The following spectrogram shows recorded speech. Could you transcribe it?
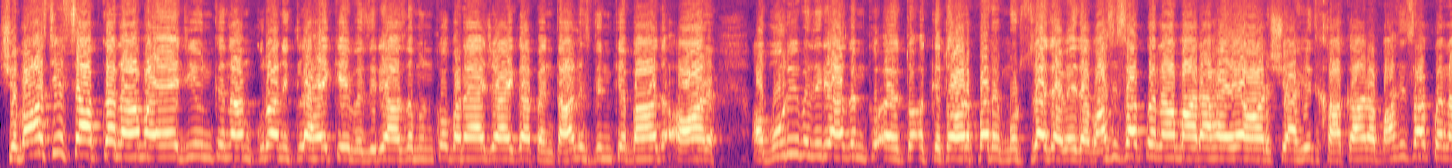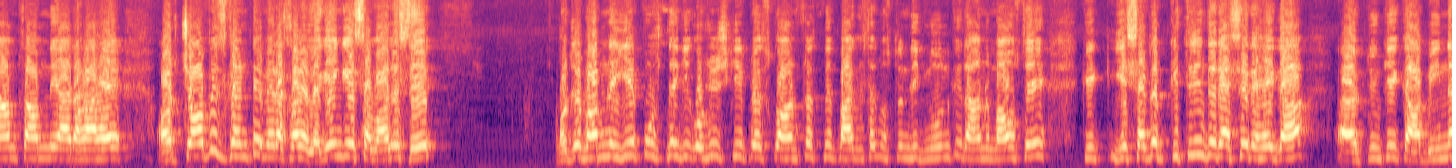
شہباز شریف صاحب کا نام آیا ہے جی ان کے نام پورا نکلا ہے کہ وزیر اعظم ان کو بنایا جائے گا پینتالیس دن کے بعد اور عبوری وزیر اعظم کے طور پر مرتضی جاوید عباسی صاحب کا نام آ رہا ہے اور شاہد خاکان عباسی صاحب کا نام سامنے آ رہا ہے اور چوبیس گھنٹے میرا خیال لگیں گے اس حوالے سے۔ اور جب ہم نے یہ پوچھنے کی کوشش کی پریس کانفرنس میں پاکستان مسلم لیگ نون کے رہنماؤں سے کہ یہ سیٹ اپ کتنی دیر ایسے رہے گا؟ کیونکہ کابینہ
